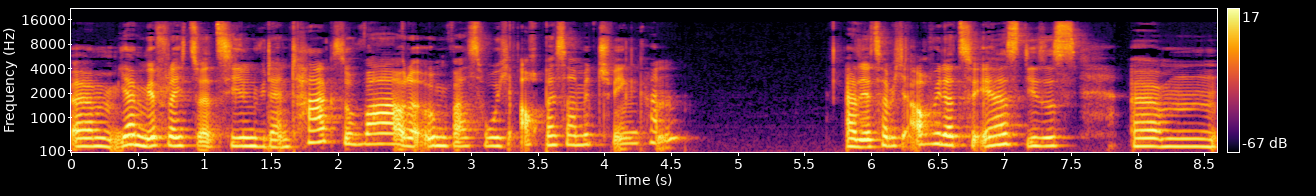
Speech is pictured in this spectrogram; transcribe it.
ähm, ja, mir vielleicht so erzählen, wie dein Tag so war oder irgendwas, wo ich auch besser mitschwingen kann? Also jetzt habe ich auch wieder zuerst dieses, ähm,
